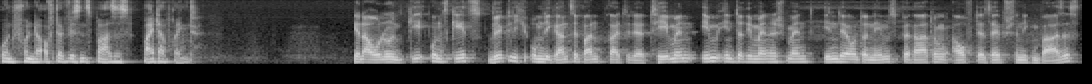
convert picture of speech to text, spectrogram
und von der, auf der Wissensbasis weiterbringt. Genau, und uns geht es wirklich um die ganze Bandbreite der Themen im Interim-Management, in der Unternehmensberatung auf der selbstständigen Basis,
